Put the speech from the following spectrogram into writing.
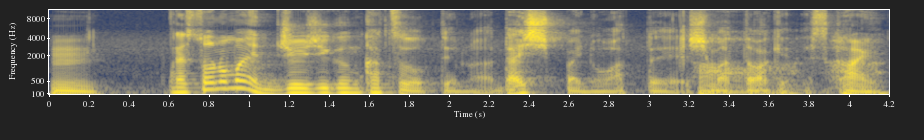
うん。でその前に十字軍活動っていうのは大失敗に終わってしまったわけですから、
